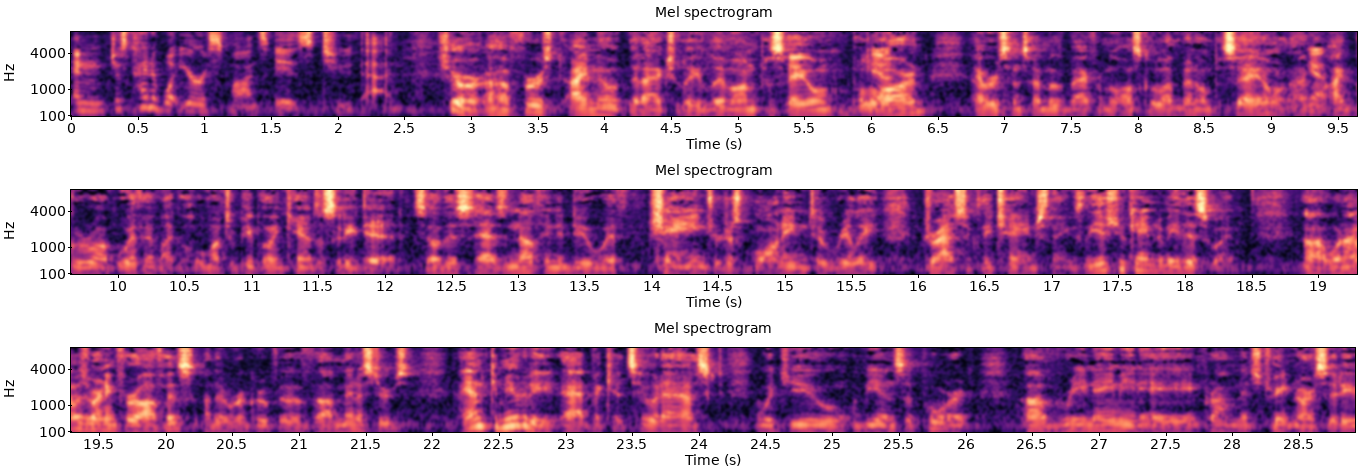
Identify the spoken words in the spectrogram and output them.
and just kind of what your response is to that. Sure. Uh, first, I note that I actually live on Paseo Boulevard. Yeah ever since I moved back from law school, I've been on Paseo. Yeah. I grew up with it like a whole bunch of people in Kansas City did. So this has nothing to do with change or just wanting to really drastically change things. The issue came to me this way. Uh, when I was running for office, uh, there were a group of uh, ministers and community advocates who had asked, Would you be in support of renaming a prominent street in our city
